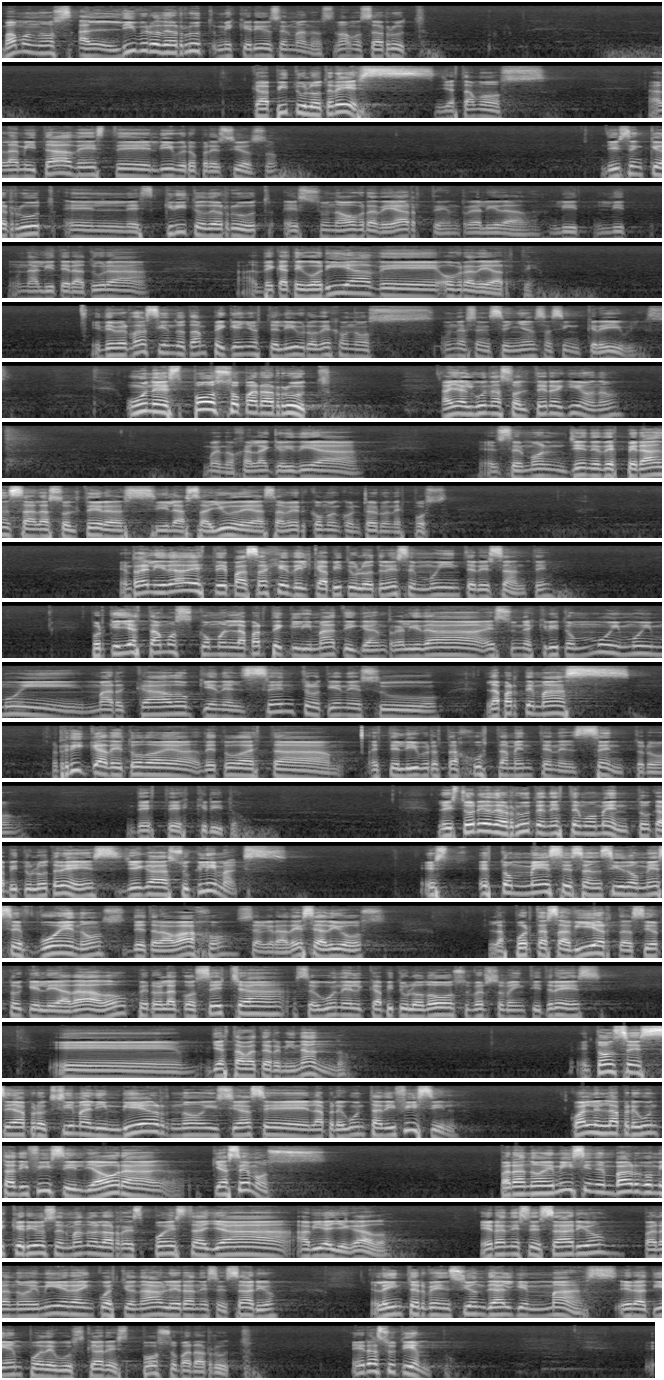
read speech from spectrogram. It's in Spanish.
Vámonos al libro de Ruth, mis queridos hermanos. Vamos a Ruth. Capítulo 3. Ya estamos a la mitad de este libro precioso. Dicen que Ruth, el escrito de Ruth, es una obra de arte en realidad, una literatura de categoría de obra de arte. Y de verdad, siendo tan pequeño este libro, deja unos, unas enseñanzas increíbles. Un esposo para Ruth. ¿Hay alguna soltera aquí o no? Bueno, ojalá que hoy día el sermón llene de esperanza a las solteras y las ayude a saber cómo encontrar un esposo. En realidad este pasaje del capítulo 3 es muy interesante, porque ya estamos como en la parte climática, en realidad es un escrito muy, muy, muy marcado, que en el centro tiene su, la parte más rica de toda, de toda esta, este libro está justamente en el centro de este escrito. La historia de Ruth en este momento, capítulo 3, llega a su clímax estos meses han sido meses buenos de trabajo, se agradece a Dios, las puertas abiertas, ¿cierto?, que le ha dado, pero la cosecha, según el capítulo 2, verso 23, eh, ya estaba terminando. Entonces se aproxima el invierno y se hace la pregunta difícil. ¿Cuál es la pregunta difícil? Y ahora, ¿qué hacemos? Para Noemí, sin embargo, mis queridos hermanos, la respuesta ya había llegado. Era necesario, para Noemí era incuestionable, era necesario la intervención de alguien más. Era tiempo de buscar esposo para Ruth. Era su tiempo.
